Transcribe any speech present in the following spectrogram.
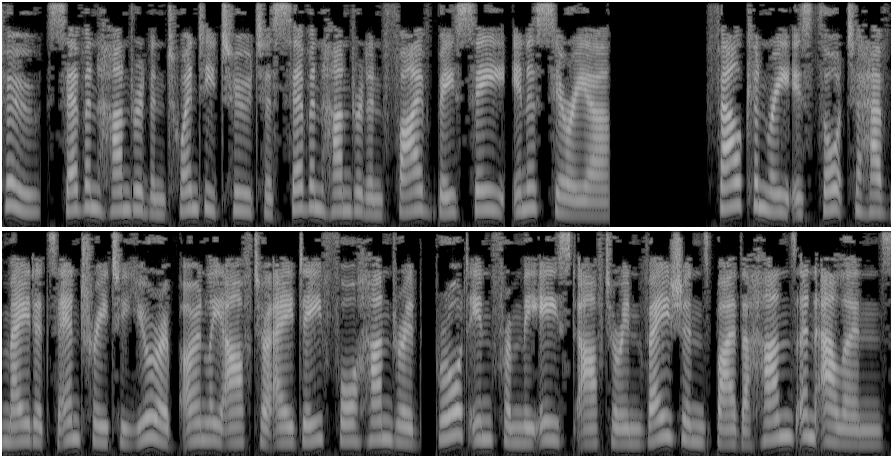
II 722 to 705 BC in Assyria. Falconry is thought to have made its entry to Europe only after AD 400, brought in from the east after invasions by the Huns and Alans.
